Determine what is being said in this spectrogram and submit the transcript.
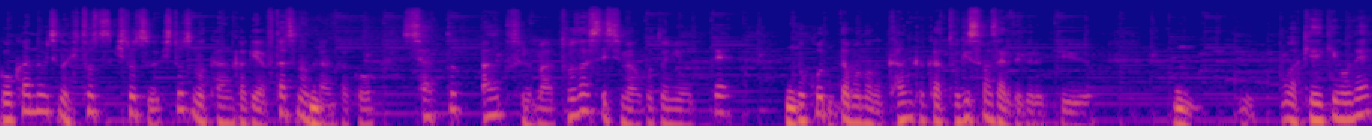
五感のうちの一つ一つ一つの感覚や二つの感覚をシャットアウトする、まあ、閉ざしてしまうことによってうん。残ったものが感覚が研ぎ澄まされてくるっていう、うん。まあ、経験をね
